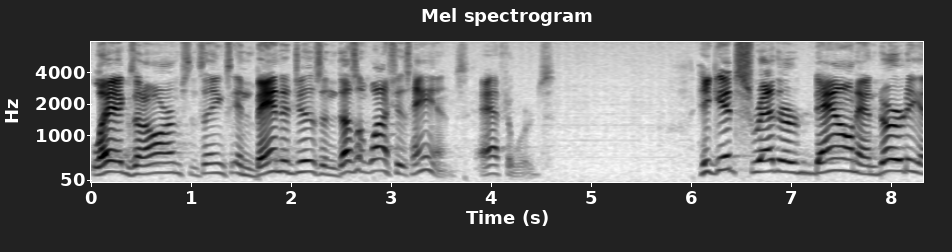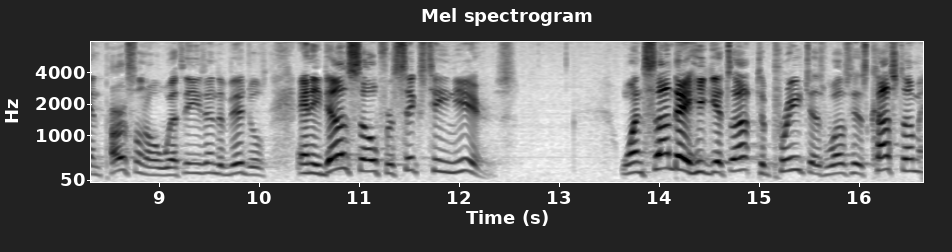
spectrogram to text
legs and arms and things in bandages and doesn't wash his hands afterwards. He gets rather down and dirty and personal with these individuals, and he does so for 16 years. One Sunday, he gets up to preach, as was his custom,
